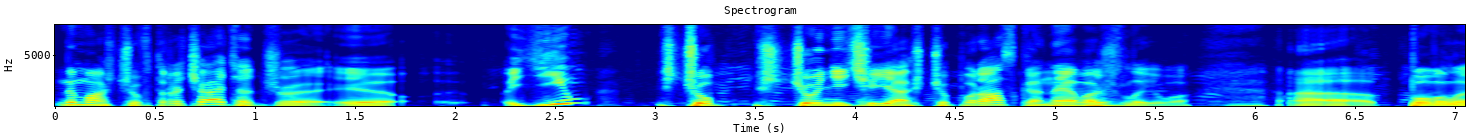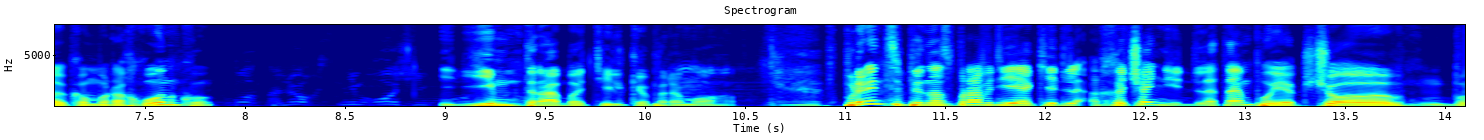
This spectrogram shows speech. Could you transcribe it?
нема що втрачати, адже е, їм що, що нічия, що поразка не важливо. Е, по великому рахунку. Їм треба тільки перемога. В принципі, насправді, як і для. Хоча ні, для темпу, якщо б,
